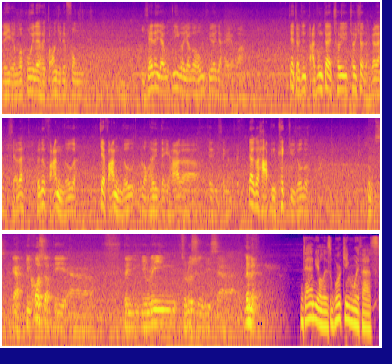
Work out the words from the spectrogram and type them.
利用個杯咧去擋住啲風。而且咧有呢、個有個好處咧，就係話，即係就算大風真係吹吹出嚟嘅咧時候咧，佢都反唔到嘅，即係反唔到落去地下嘅嘅成，因為佢下邊棘住咗個。Yeah, because of the the urine solution is limited. Daniel is working with us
